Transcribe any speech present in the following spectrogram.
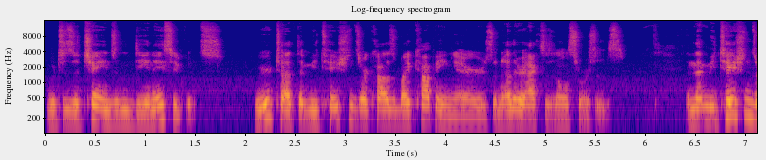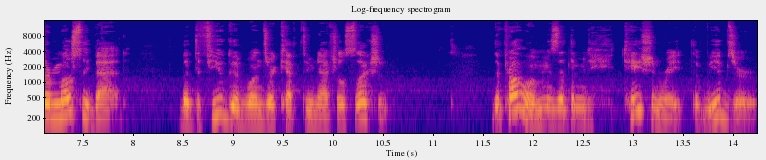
which is a change in the DNA sequence. We are taught that mutations are caused by copying errors and other accidental sources, and that mutations are mostly bad, but the few good ones are kept through natural selection. The problem is that the mutation rate that we observe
